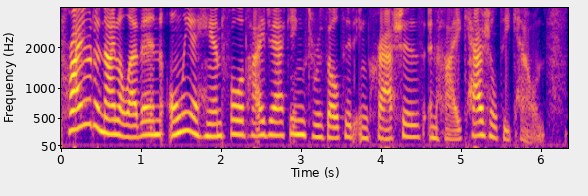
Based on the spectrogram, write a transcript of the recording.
Prior to 9 11, only a handful of hijackings resulted in crashes and high casualty counts.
